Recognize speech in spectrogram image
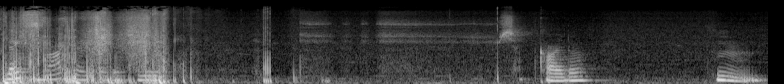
Vielleicht Marker oder so. Ich habe keine. Hm.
